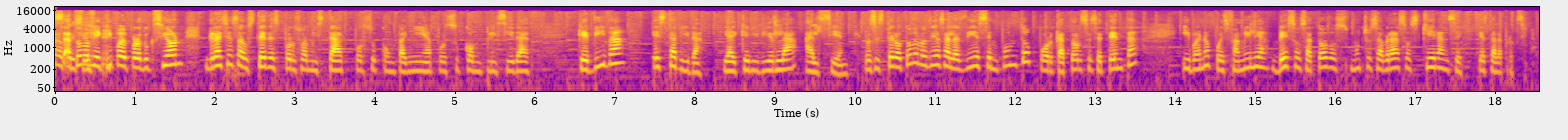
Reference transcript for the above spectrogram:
Claro a todo sí. mi equipo de producción, gracias a ustedes por su amistad, por su compañía, por su complicidad. Que viva esta vida y hay que vivirla al 100. Los espero todos los días a las 10 en punto por 1470. Y bueno, pues familia, besos a todos, muchos abrazos, quiéranse y hasta la próxima.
